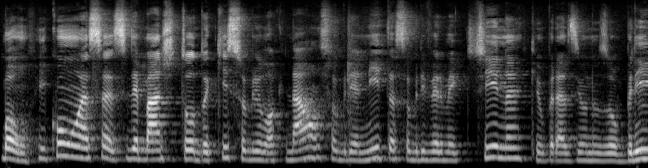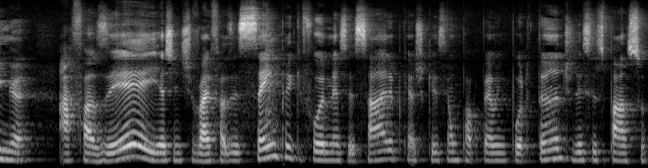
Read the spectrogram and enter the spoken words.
Bom, e com essa, esse debate todo aqui sobre o lockdown, sobre Anitta, sobre vermectina, que o Brasil nos obriga a fazer e a gente vai fazer sempre que for necessário, porque acho que esse é um papel importante desse espaço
